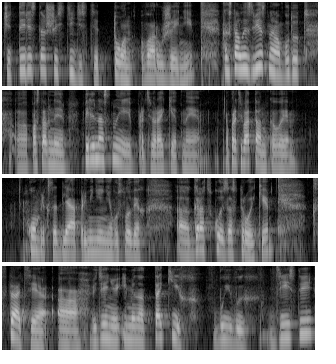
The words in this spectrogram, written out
460 тонн вооружений. Как стало известно, будут э, поставлены переносные противоракетные, противотанковые комплексы для применения в условиях э, городской застройки. Кстати, э, ведению именно таких боевых действий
